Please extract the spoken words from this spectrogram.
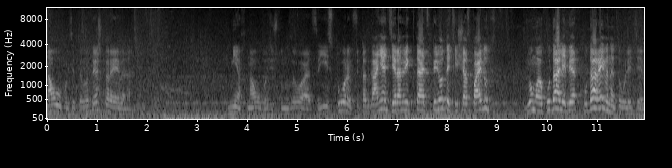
на опыте ТВТшка Рейвена. Мех на опыте, что называется. Есть торы, все это отгонять. Тиранвик пытается вперед идти, сейчас пойдут. ё куда либе... Куда Рейвены-то улетели?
